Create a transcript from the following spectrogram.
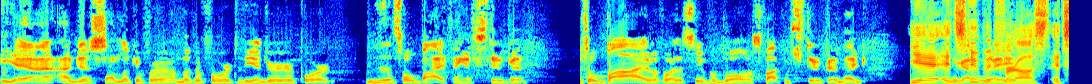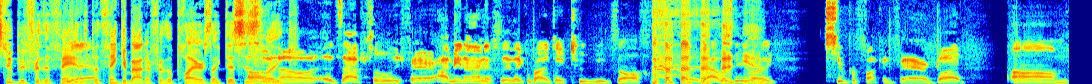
yeah, I, I'm just I'm looking for I'm looking forward to the injury report. This whole buy thing is stupid. This whole buy before the Super Bowl is fucking stupid. Like, Yeah, it's stupid for us. It's stupid for the fans, Yeah. but think about it for the players. Like this is oh like no, it's absolutely fair. I mean, honestly, they could probably take two weeks off. that would be Yeah. like super fucking fair. But um,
